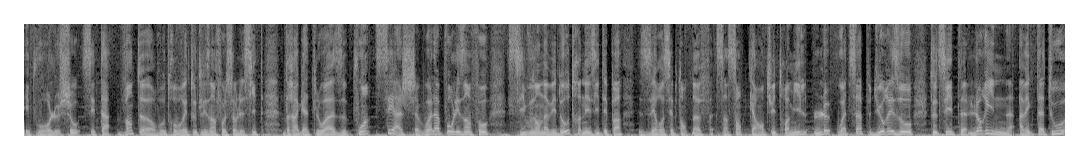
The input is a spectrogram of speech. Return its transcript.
et pour le show, c'est à 20h. Vous trouverez toutes les infos sur le site dragatloise.ch. Voilà pour les infos. Si vous en avez d'autres, n'hésitez pas. 079 548 3000, le WhatsApp du réseau. Tout de suite, Laurine avec Tatou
